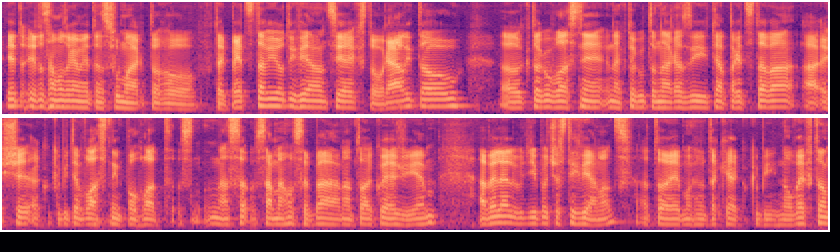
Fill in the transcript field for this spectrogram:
je to, je to samozrejme ten sumár toho, tej predstavy o tých Vianociach s tou realitou, E, ktorú vlastne, na ktorú to narazí tá predstava a ešte ako keby ten vlastný pohľad na samého seba a na to, ako ja žijem. A veľa ľudí počas tých Vianoc, a to je možno také ako keby nové v tom,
